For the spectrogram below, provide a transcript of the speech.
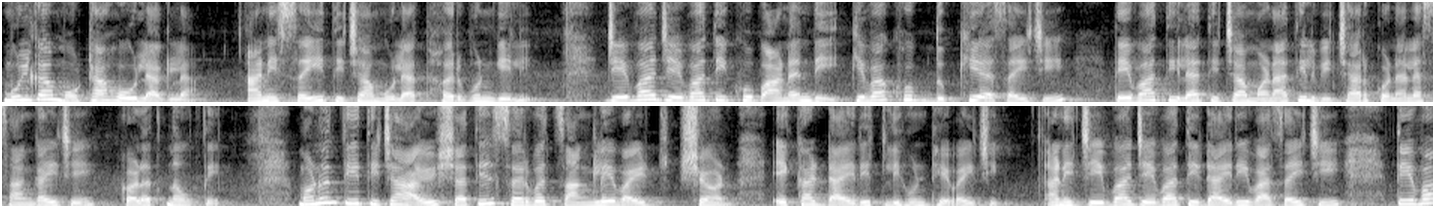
मुलगा मोठा होऊ लागला आणि सई तिच्या मुलात हरवून गेली. जेव्हा जेव्हा ती खूप आनंदी किंवा खूप दुःखी असायची तेव्हा तिला तिच्या मनातील विचार कोणाला सांगायचे कळत नव्हते. म्हणून ती तिच्या आयुष्यातील सर्व चांगले वाईट क्षण एका डायरीत लिहून ठेवायची. आणि जेव्हा जेव्हा ती डायरी वाचायची तेव्हा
